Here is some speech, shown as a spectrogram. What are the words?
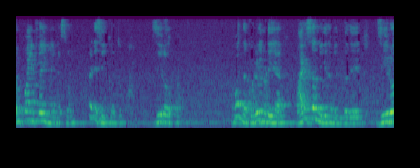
one point five minus one at is equal to point zero point அப்போ இந்த குரலினுடைய பாய்சான் விகிதம் என்பது ஜீரோ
